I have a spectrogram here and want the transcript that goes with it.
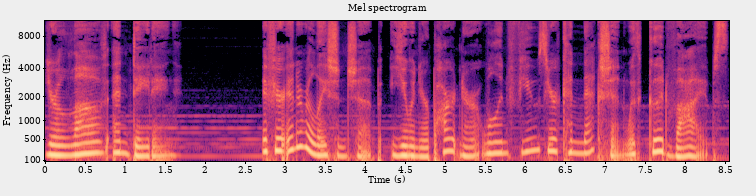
Your love and dating. If you're in a relationship, you and your partner will infuse your connection with good vibes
